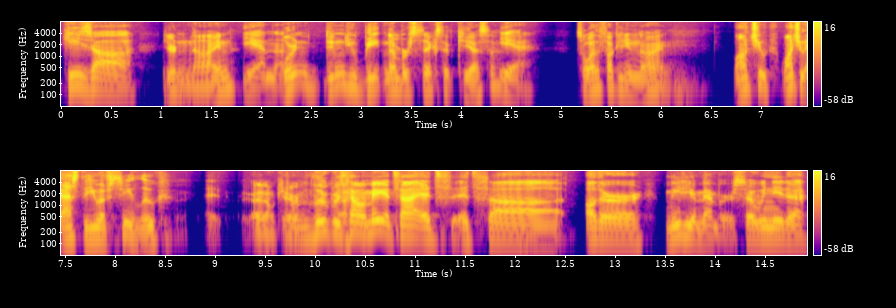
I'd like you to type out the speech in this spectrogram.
He's uh You're nine. yeah, I'm not. Weren't, didn't you beat number six at Chiesa? yeah. So why the fuck are you nine? Why don't you why don't you ask the UFC, Luke? I don't care. Luke was telling me it's not it's it's uh other media members. So we need to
